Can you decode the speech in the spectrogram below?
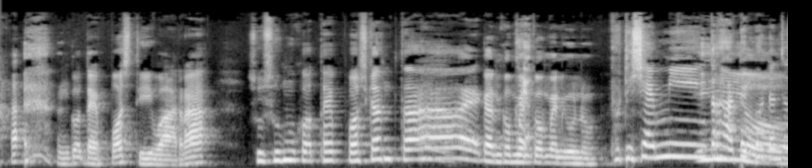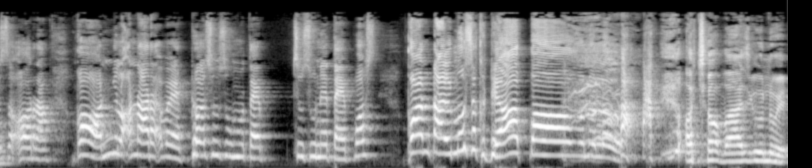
Engkau tepos di warak susumu kok tepos kan taek kan komen-komen ngono. Body shaming Iya. terhadap badan seseorang. Kon ngelok arek wedok susumu tep susune tepos, kontolmu segede apa ngono lho. Ojo bahas ngono we.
